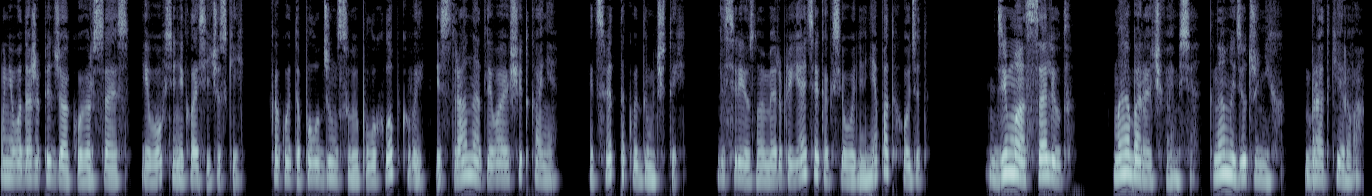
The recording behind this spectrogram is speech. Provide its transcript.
У него даже пиджак оверсайз, и вовсе не классический. Какой-то полуджинсовый, полухлопковый из странной отливающей ткани. И цвет такой дымчатый. Для серьезного мероприятия, как сегодня, не подходит. «Димас, салют!» Мы оборачиваемся. К нам идет жених, брат Кирова.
